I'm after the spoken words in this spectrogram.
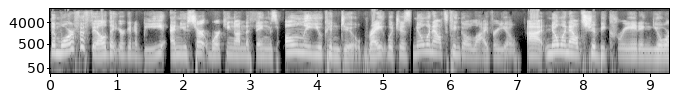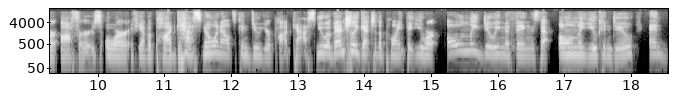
the more fulfilled that you're going to be. And you start working on the things only you can do, right? Which is no one else can go live for you. Uh, no one else should be creating your offers. Or if you have a podcast, no one else can do your podcast. You eventually get to the point that you are only doing the things that only you can do. And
